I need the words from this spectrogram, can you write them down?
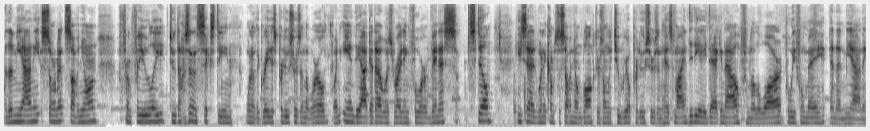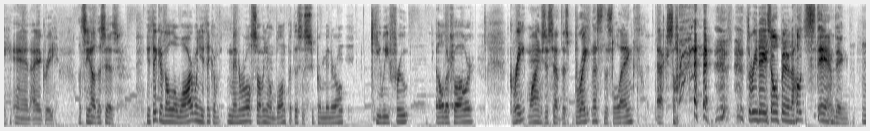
the Miani Saurint Sauvignon from Friuli 2016 one of the greatest producers in the world. When Ian D'Agata was writing for Vinous, still, he said when it comes to Sauvignon Blanc, there's only two real producers in his mind. Didier Dagueneau from the Loire, Pouilly-Fumé, and then Miani, and I agree. Let's see how this is. You think of the Loire when you think of mineral, Sauvignon Blanc, but this is super mineral. Kiwi fruit, elderflower. Great wines just have this brightness, this length. Excellent. Three days open and outstanding. Mm.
